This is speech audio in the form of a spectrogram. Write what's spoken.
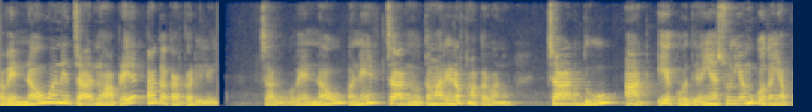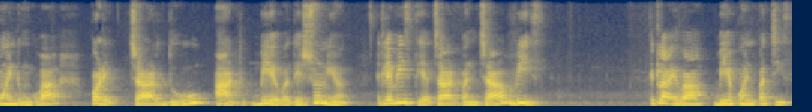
હવે નવ અને ચારનો આપણે ભાગાકાર કરી લઈએ. ચાલો, હવે નવ અને ચારનો તમારે રફમાં કરવાનો. ચાર, દુ, આઠ. એક વધે. અહીંયા શૂન્ય મૂકો તો અહીંયા પોઈન્ટ મૂકવા પડે. ચાર, દુ, આઠ. બે વધે શૂન્ય. એટલે વીસ થયા. ચાર પંચા વીસ. કેટલા આવ્યા? બે પોઈન્ટ પચીસ.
